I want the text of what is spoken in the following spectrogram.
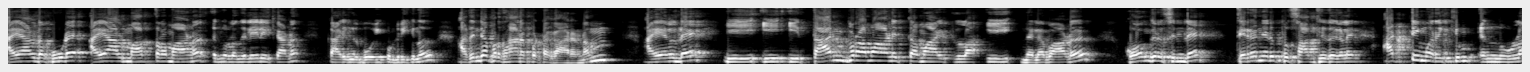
അയാളുടെ കൂടെ അയാൾ മാത്രമാണ് എന്നുള്ള നിലയിലേക്കാണ് കാര്യങ്ങൾ പോയിക്കൊണ്ടിരിക്കുന്നത്. അതിന്റെ പ്രധാനപ്പെട്ട കാരണം അയാളുടെ ഈ ഈ ഈ താൻ പ്രമാണിത്തമായിട്ടുള്ള ഈ നിലപാട് കോൺഗ്രസിന്റെ തിരഞ്ഞെടുപ്പ് സാധ്യതകളെ അട്ടിമറിക്കും എന്നുള്ള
